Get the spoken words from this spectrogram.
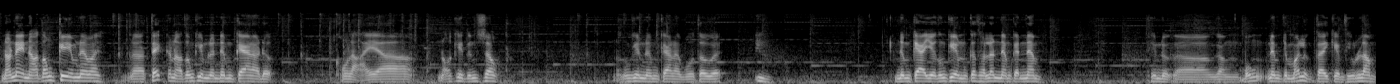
nó này nó tống kim đây mày. Là test cái nó tống kim lên 5k là được. Còn lại uh, nó kia tính sâu nó tống kim 5k là vô tư ấy. 5k vô tống kim có thể lên 5k 5 thêm được uh, gần bốn năm trăm mấy lực tay kèm thiếu lâm.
